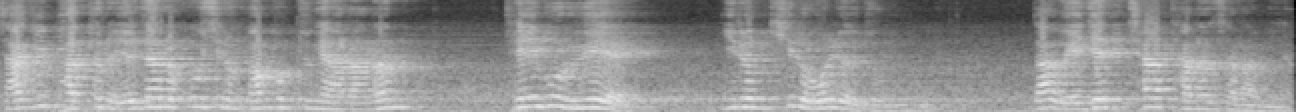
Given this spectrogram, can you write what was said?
자기 파트너, 여자를 꼬시는 방법 중에 하나는 테이블 위에 이런 키를 올려주는. 나 외제차 타는 사람이야.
